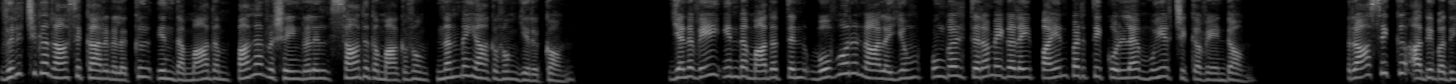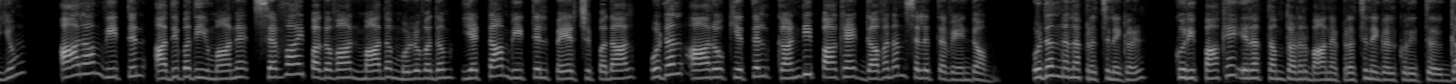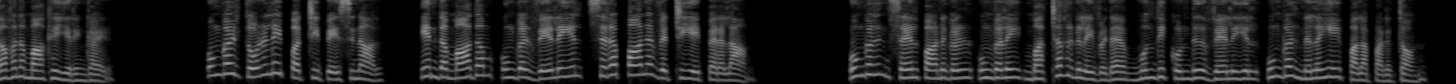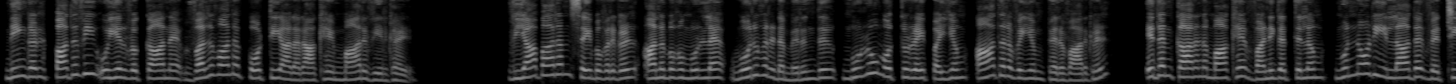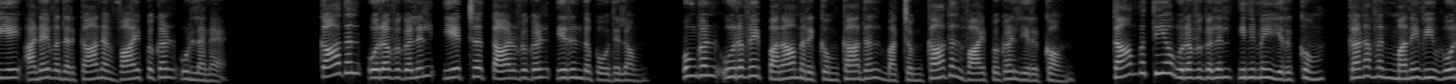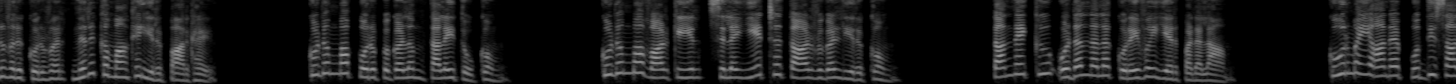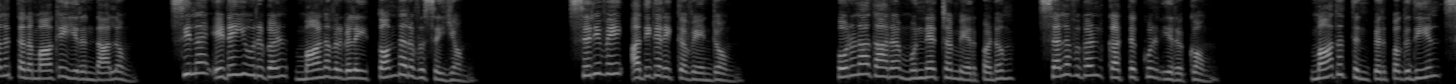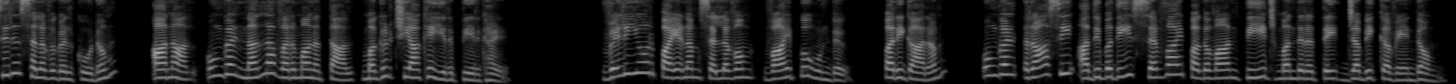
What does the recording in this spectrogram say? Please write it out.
விருச்சிக ராசிக்காரர்களுக்கு இந்த மாதம் பல விஷயங்களில் சாதகமாகவும் நன்மையாகவும் இருக்கும். எனவே இந்த மாதத்தின் ஒவ்வொரு நாளையும் உங்கள் திறமைகளை பயன்படுத்திக் கொள்ள முயற்சிக்க வேண்டும். ராசிக்கு அதிபதியும் ஆறாம் வீட்டின் அதிபதியுமான செவ்வாய் பகவான் மாதம் முழுவதும் எட்டாம் வீட்டில் பெயர்ச்சிப்பதால் உடல் ஆரோக்கியத்தில் கண்டிப்பாக கவனம் செலுத்த வேண்டும். உடல்நல பிரச்சினைகள் குறிப்பாக இரத்தம் தொடர்பான பிரச்சனைகள் குறித்து கவனமாக இருங்கள். உங்கள் தொழிலைப் பற்றி பேசினால் இந்த மாதம் உங்கள் வேலையில் சிறப்பான வெற்றியை பெறலாம். உங்களின் செயல்பாடுகள் உங்களை மற்றவர்களை விட முந்திக் கொண்டு வேலையில் உங்கள் நிலையை பலப்படுத்தும். நீங்கள் பதவி உயர்வுக்கான வலுவான போட்டியாளராக மாறுவீர்கள். வியாபாரம் செய்பவர்கள் அனுபவமுள்ள ஒருவரிடமிருந்து முழு ஒத்துழைப்பையும் ஆதரவையும் பெறுவார்கள். இதன் காரணமாக வணிகத்திலும் முன்னோடியில்லாத வெற்றியை அடைவதற்கான வாய்ப்புகள் உள்ளன. காதல் உறவுகளில் ஏற்ற தாழ்வுகள் இருந்தபோதிலும் உங்கள் உறவை பராமரிக்கும் காதல் மற்றும் காதல் வாய்ப்புகள் இருக்கும். தாம்பத்திய உறவுகளில் இனிமை இருக்கும் கணவன் மனைவி ஒருவருக்கொருவர் நெருக்கமாக இருப்பார்கள். குடும்ப பொறுப்புகளும் தலை தூக்கும். குடும்ப வாழ்க்கையில் சில ஏற்ற தாழ்வுகள் இருக்கும். தந்தைக்கு உடல்நலக் குறைவு ஏற்படலாம். கூர்மையான புத்திசாலித்தனமாக இருந்தாலும் சில இடையூறுகள் மாணவர்களை தொந்தரவு செய்யும். செறிவை அதிகரிக்க வேண்டும். பொருளாதார முன்னேற்றம் ஏற்படும் செலவுகள் கட்டுக்குள் இருக்கும். மாதத்தின் பிற்பகுதியில் சிறு செலவுகள் கூடும் ஆனால் உங்கள் நல்ல வருமானத்தால் மகிழ்ச்சியாக இருப்பீர்கள். வெளியூர் பயணம் செல்லவும் வாய்ப்பு உண்டு. பரிகாரம் உங்கள் ராசி அதிபதி செவ்வாய் பகவான் பீஜ் மந்திரத்தை ஜபிக்க வேண்டும்.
